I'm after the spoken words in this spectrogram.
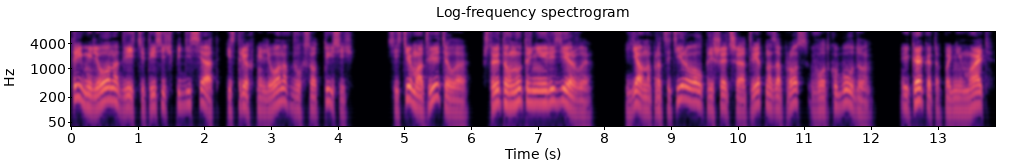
«Три миллиона двести тысяч пятьдесят из трех миллионов двухсот тысяч». Система ответила, что это внутренние резервы. Явно процитировал пришедший ответ на запрос «Водку буду». «И как это понимать?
